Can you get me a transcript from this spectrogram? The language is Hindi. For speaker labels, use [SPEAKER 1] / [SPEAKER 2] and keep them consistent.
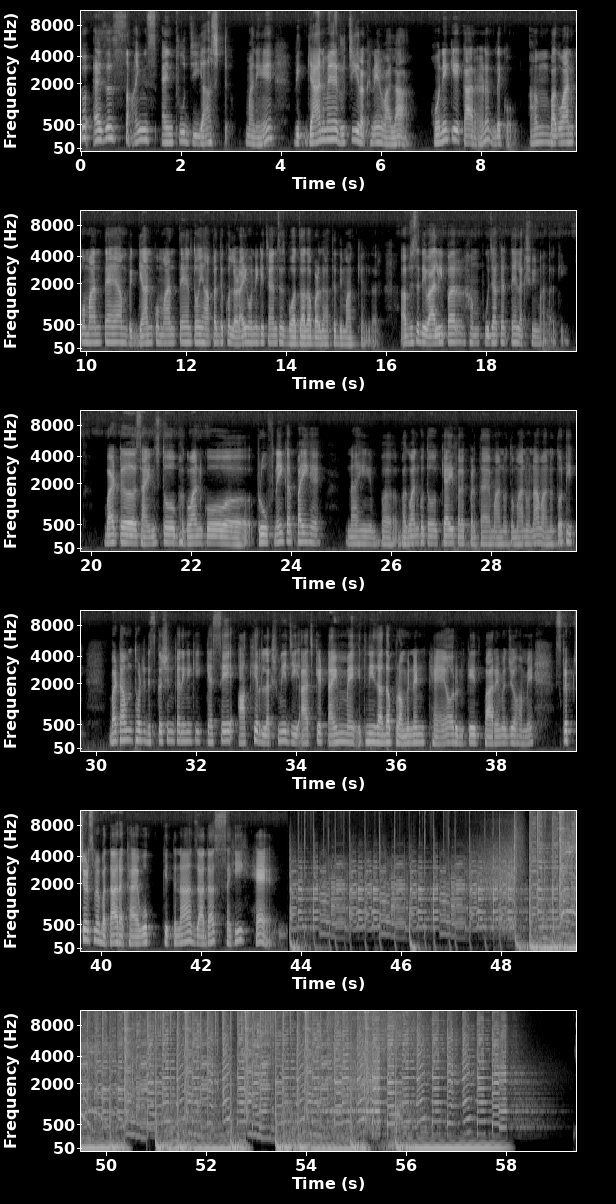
[SPEAKER 1] So as a science enthusiast माने विज्ञान में रुचि रखने वाला होने के कारण, देखो, हम भगवान को मानते हैं, हम विज्ञान को मानते हैं तो यहाँ पर देखो, लड़ाई होने के चांसेस बहुत ज़्यादा बढ़ जाते हैं दिमाग के अंदर। अब जैसे दिवाली पर हम पूजा करते हैं लक्ष्मी माता की बट साइंस तो भगवान को प्रूफ नहीं कर पाई है। ना ही भगवान को तो क्या ही फ़र्क पड़ता है, मानो तो मानो, ना मानो तो ठीक। बट हम थोड़ी डिस्कशन करेंगे कि कैसे आखिर लक्ष्मी जी आज के टाइम में इतनी ज़्यादा प्रोमिनेंट हैं और उनके बारे में जो हमें स्क्रिप्चर्स में बता रखा है, वो कितना ज़्यादा सही है।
